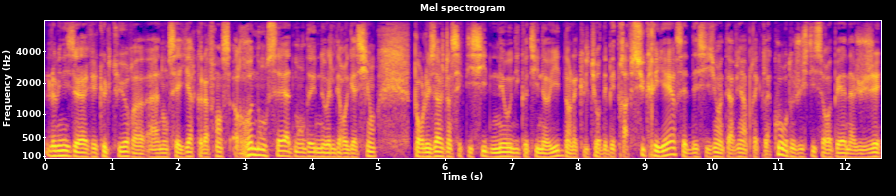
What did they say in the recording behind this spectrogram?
Le ministre de l'Agriculture euh, a annoncé hier que la France renonçait à demander une nouvelle dérogation pour l'usage d'insecticides néonicotinoïdes dans la culture des betteraves sucrières. Cette décision intervient après que la Cour de justice européenne a jugé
